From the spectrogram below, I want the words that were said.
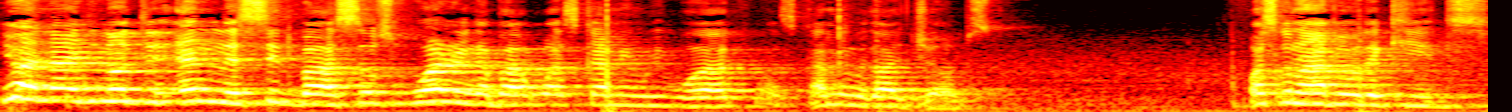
You and I do not need to endlessly sit by ourselves worrying about what's coming with work, what's coming with our jobs, what's going to happen with the kids.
